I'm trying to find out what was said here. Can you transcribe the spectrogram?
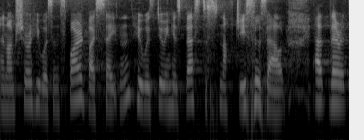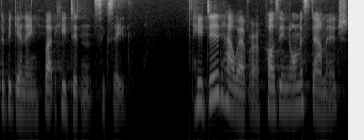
and I'm sure he was inspired by Satan, who was doing his best to snuff Jesus out at, there at the beginning, but he didn't succeed. He did, however, cause enormous damage.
